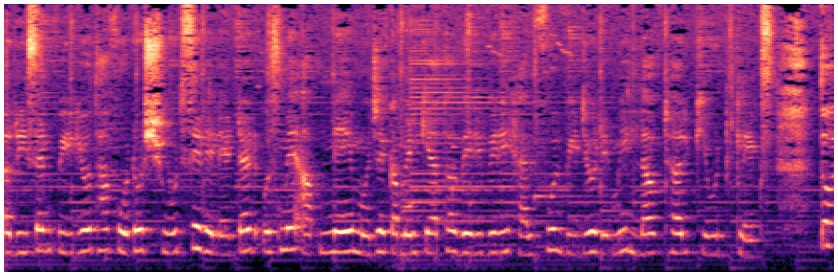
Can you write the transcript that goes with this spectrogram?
रिसेंट वीडियो था फ़ोटो शूट से रिलेटेड उसमें आपने मुझे कमेंट किया था very very helpful video Rimi love her cute clicks तो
